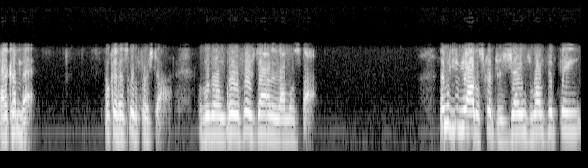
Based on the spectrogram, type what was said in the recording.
Got to come back. Okay, let's go to First John. We're going to go to First John and I'm going to stop. Let me give you all the scriptures. James 1.15,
